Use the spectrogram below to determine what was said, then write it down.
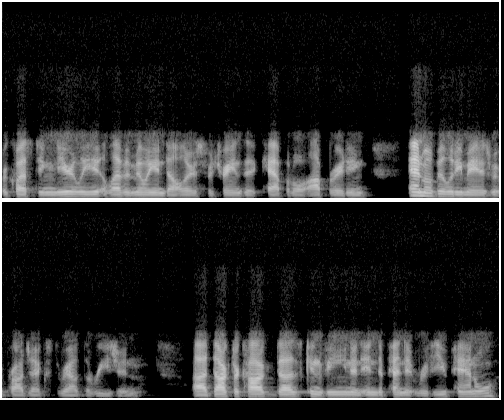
requesting nearly $11 million for transit capital operating and mobility management projects throughout the region. Uh, DRCOG does convene an independent review panel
